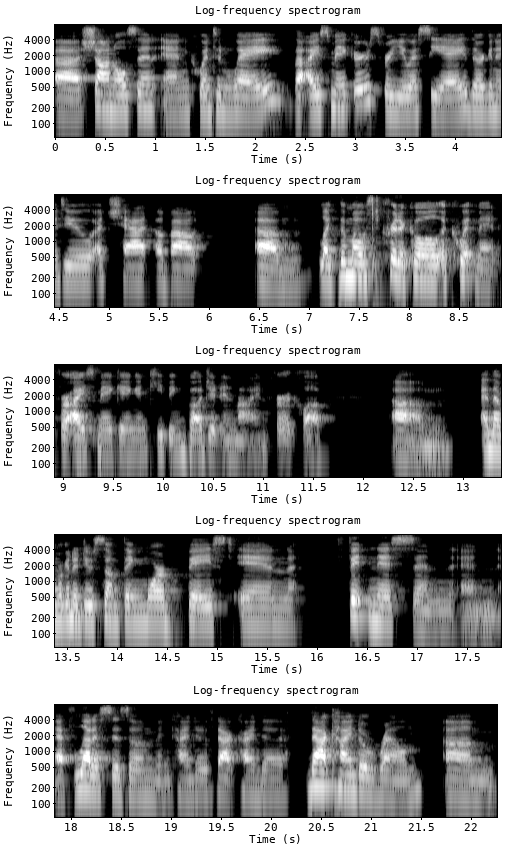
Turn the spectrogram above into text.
uh, Sean Olson and Quentin Way, the ice makers for USCA. They're going to do a chat about um, like the most critical equipment for ice making and keeping budget in mind for a club. Um, and then we're going to do something more based in fitness and and athleticism and kind of that kind of that kind of realm um,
